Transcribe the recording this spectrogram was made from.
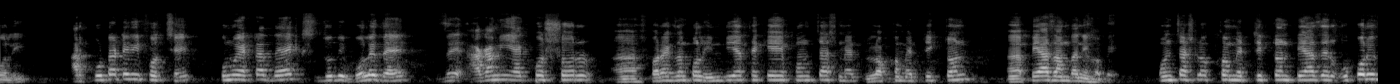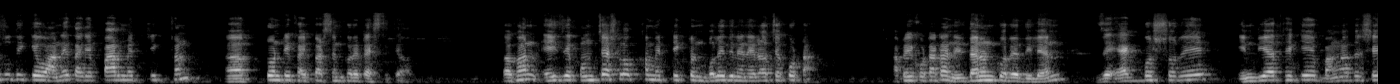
বলি। আর কোটা টেরিফ হচ্ছে, কোনো একটা দেশ যদি বলে দেয় যে আগামী এক বছর ফর এক্সাম্পল ইন্ডিয়া থেকে পঞ্চাশ লক্ষ মেট্রিক টন পেঁয়াজ আমদানি হবে। পঞ্চাশ লক্ষ মেট্রিক টন পেঁয়াজের উপরে যদি কেউ আনে তাকে per metric ton twenty five percent করে ট্যাক্স দিতে হবে। তখন এই যে পঞ্চাশ লক্ষ মেট্রিক টন বলে দিলেন এটা হচ্ছে কোটা। আপনি কোটাটা নির্ধারণ করে দিলেন যে এক বছরে ইন্ডিয়া থেকে বাংলাদেশে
